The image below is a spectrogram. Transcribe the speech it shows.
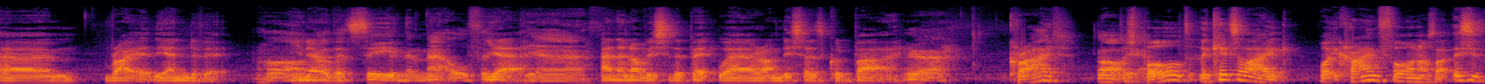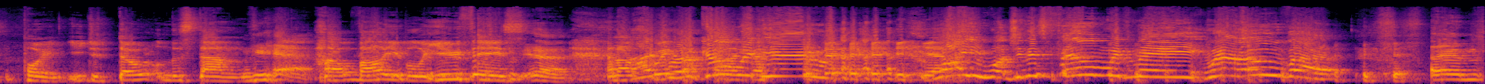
um, right at the end of it. oh, you know the scene, the metal thing yeah, yeah and then obviously the bit where Andy says goodbye. yeah Cried. Oh, just yeah. bawled. The kids are like, "What are you crying for?" And I was like, "This is the point. You just don't understand Yeah. how valuable youth is." yeah And I quick broke up with you Yeah. Why are you watching this film with me? We're over. um,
